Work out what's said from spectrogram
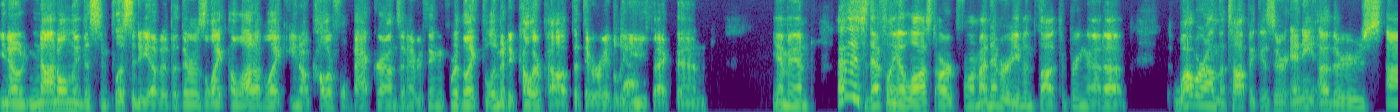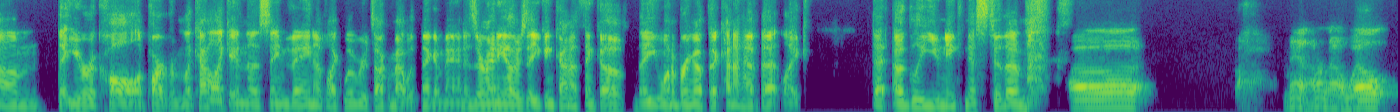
you know not only the simplicity of it but there was like a lot of like you know colorful backgrounds and everything for like the limited color palette that they were able to Yeah. use back then. Yeah man. That is definitely a lost art form. I never even thought to bring that up. While we're on the topic is there any others um that you recall apart from like kind of like in the same vein of like what we were talking about with mega man? Is there any others that you can kind of think of that you want to bring up that kind of have that like that ugly uniqueness to them uh, man, I don't know. Well,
